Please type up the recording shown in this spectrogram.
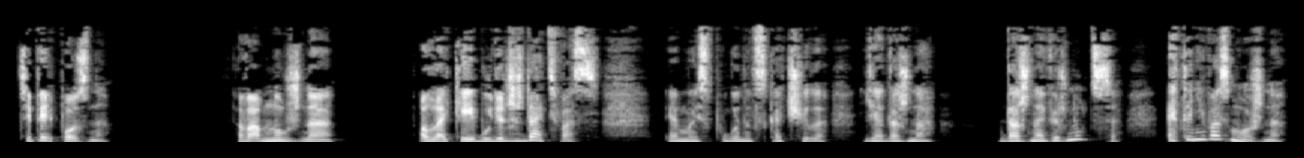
теперь поздно. Вам нужно... Лакей будет ждать вас. Эмма испуганно вскочила. Я должна... должна вернуться? Это невозможно.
